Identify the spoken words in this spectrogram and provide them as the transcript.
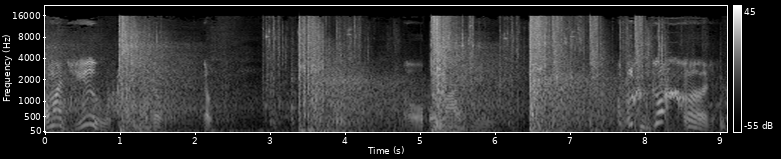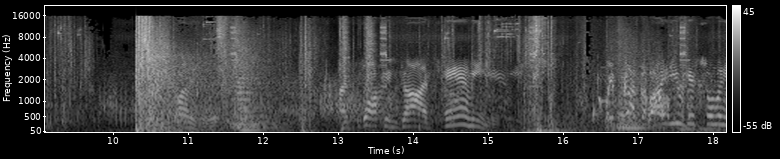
Oh my Jew! No. No. Oh my Jew. Oh my god! I hit it. Fucking god, Tammy! We've got the Why do you get so many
